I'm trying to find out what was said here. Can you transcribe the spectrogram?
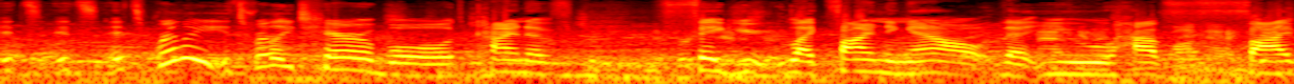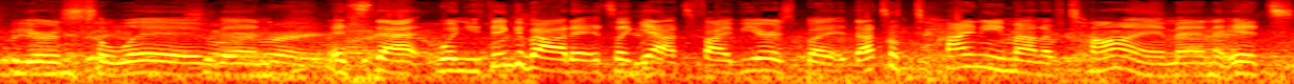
it's it's it's really it's really terrible kind of figure like finding out that you have five years to live and it's that when you think about it it's like yeah it's five years but that's a tiny amount of time and it's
